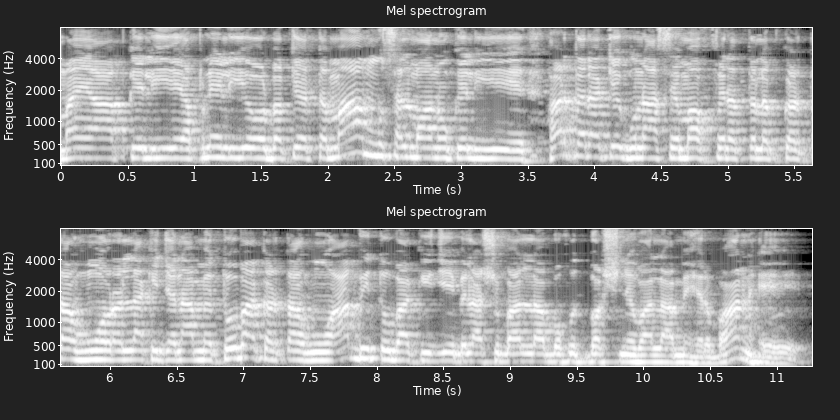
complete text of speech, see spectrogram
मैं आपके लिए, अपने लिए और बकिया तमाम मुसलमानों के लिए हर तरह के गुनाह से मफ़रत तलब करता हूँ और अल्लाह की जनाब में तोबा करता हूँ। आप भी तोबा कीजिए बिलाशुबा अल्लाह बहुत बख्शने वाला, मेहरबान है।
